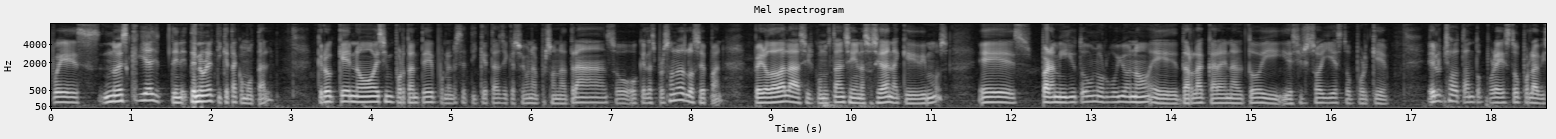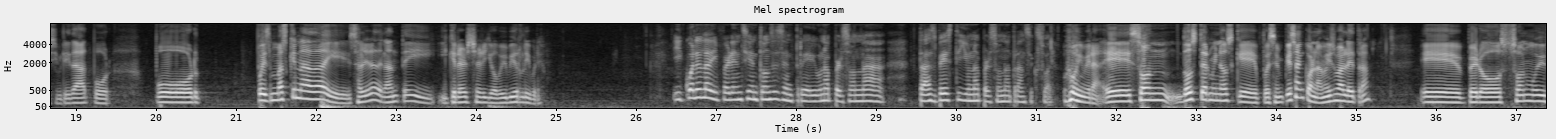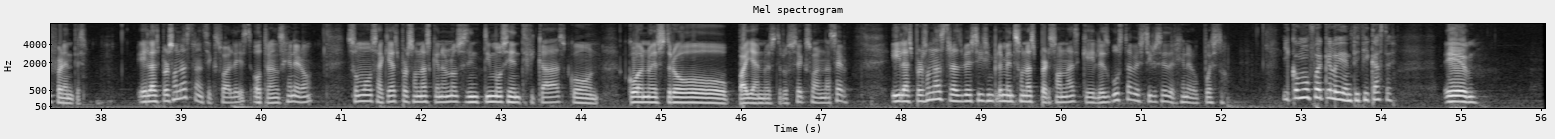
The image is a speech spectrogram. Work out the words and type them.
pues no es que ya tener una etiqueta como tal. Creo que no es importante ponerse etiquetas de que soy una persona trans o, que las personas lo sepan, pero dada la circunstancia y en la sociedad en la que vivimos, es para mí todo un orgullo, ¿no? Eh, dar la cara en alto y, decir soy esto, porque he luchado tanto por esto, por la visibilidad, por, por pues más que nada eh, salir adelante y, querer ser yo, vivir libre. ¿Y cuál es la diferencia entonces entre una persona transvesti y una persona transexual? Uy, mira, eh, son dos términos que pues empiezan con la misma letra, eh, pero son muy diferentes. las personas transexuales o transgénero somos aquellas personas que no nos sentimos identificadas con, con nuestro, vaya, nuestro sexo al nacer. Y las personas transvestis simplemente son las personas que les gusta vestirse del género opuesto. ¿Y cómo fue que lo identificaste? Eh,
